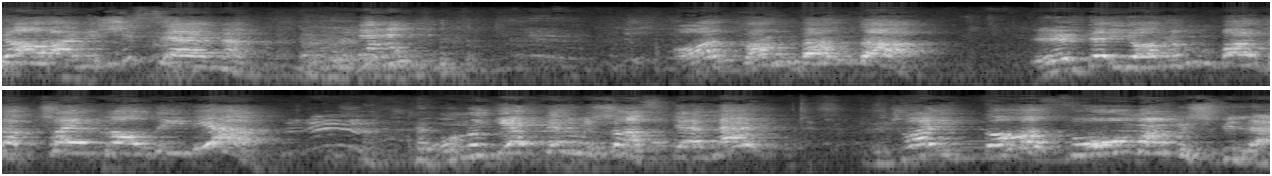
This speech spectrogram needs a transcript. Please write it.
Yalan işi sevmem. Ben Arkamdan da evde yarım bardak çay kaldıydı ya. Onu getirmiş askerler. Çay daha soğumamış bile.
